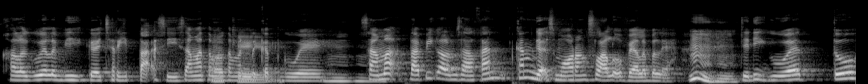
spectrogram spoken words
Kalau gue lebih ke cerita sih sama teman-teman Oke. deket gue. Mhm. Sama tapi kalau misalkan kan nggak semua orang selalu available ya. Hmm. Jadi gue tuh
